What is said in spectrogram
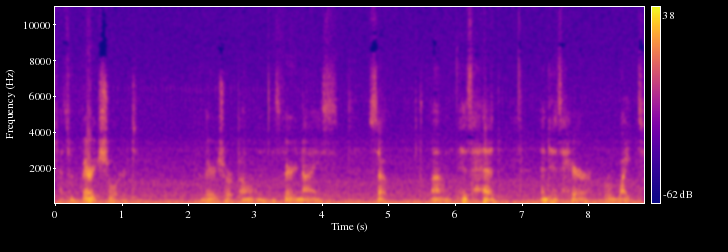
that's very short. A very short poem. It's very nice. So, um, his head and his hair were white.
